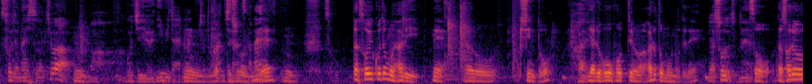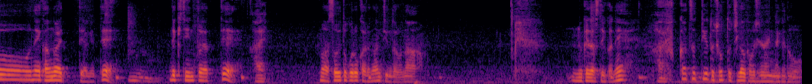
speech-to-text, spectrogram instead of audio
そうじゃない人たちは、うん。まあ、ご自由にみたいなちょっとなっ感じてしまうんなんですかね。うん、そう。だそういう子でもやはりねあのきちんとはい、やる方法っていうのはあると思うのでね。いやそうですね。そう。だそれをね考えてあげてうん。できちんとやってはい。まあそういうところからなんて言うんだろうな。抜け出すというかねはい。復活っていうとちょっと違うかもしれないんだけど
